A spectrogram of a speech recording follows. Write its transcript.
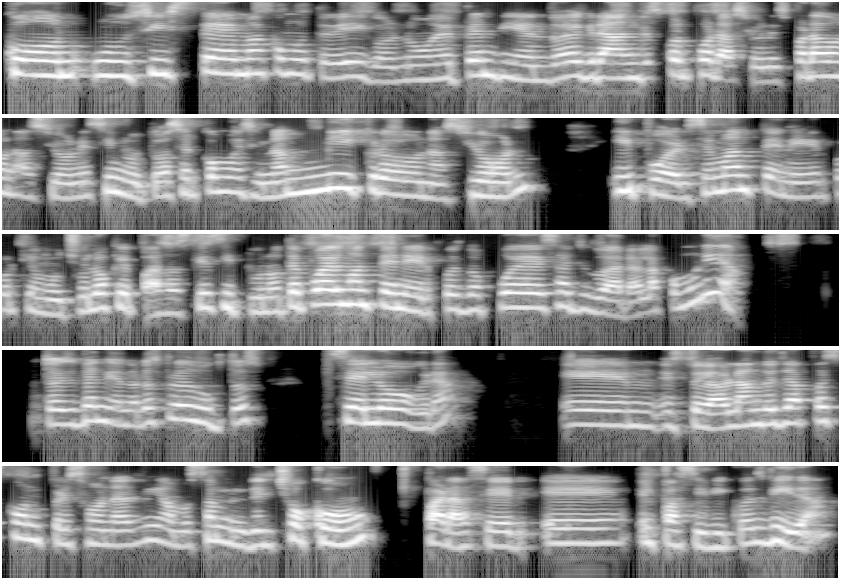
con un sistema, como te digo, no dependiendo de grandes corporaciones para donaciones, sino tú hacer como decir una microdonación y poderse mantener, porque mucho lo que pasa es que si tú no te puedes mantener, pues no puedes ayudar a la comunidad. Entonces, vendiendo los productos se logra. Em, estoy hablando ya pues con personas, digamos, también del Chocó para hacer eh, el Pacífico es vida.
